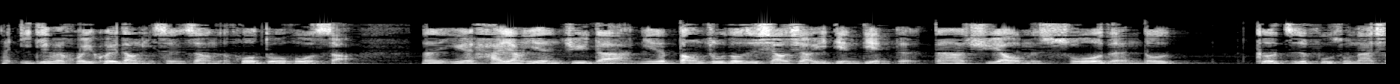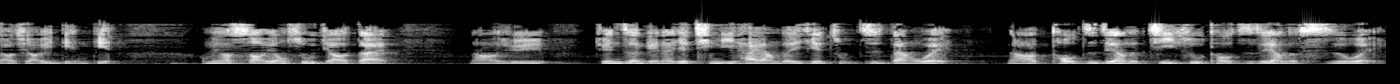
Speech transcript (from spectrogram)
那一定会回馈到你身上的，或多或少。那因为海洋也很巨大，你的帮助都是小小一点点的，但它需要我们所有的人都各自付出那小小一点点。我们要少用塑胶袋，然后去捐赠给那些清理海洋的一些组织单位，然后投资这样的技术，投资这样的思维。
